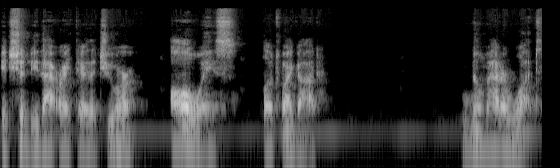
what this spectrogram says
it should be that right there that you are always loved by God, no matter what.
